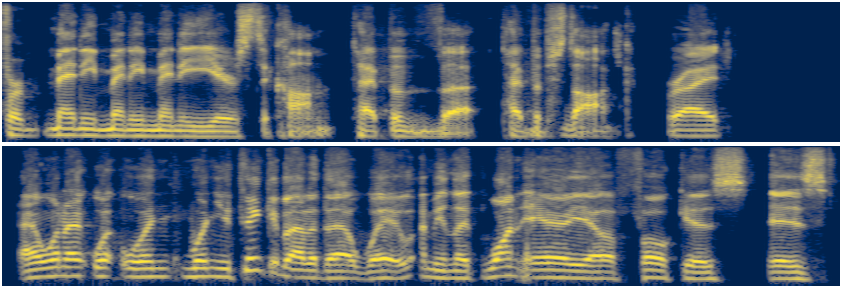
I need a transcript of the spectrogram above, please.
for many, many, many years to come type of uh, type of stock, right? And when I when when you think about it that way, I mean, like one area of focus is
